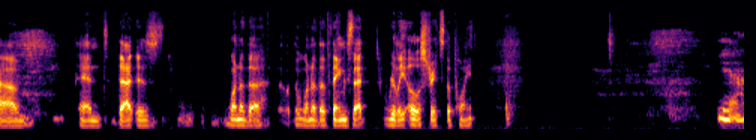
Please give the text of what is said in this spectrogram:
um, and that is one of the one of the things that really illustrates the point. Yeah.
